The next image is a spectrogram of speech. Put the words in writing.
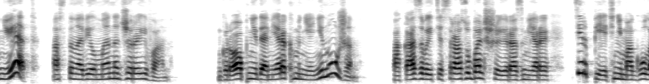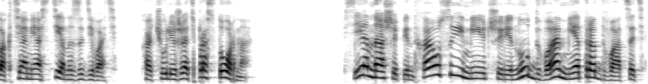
«Нет!» – остановил менеджера Иван. Гроб недомерок мне не нужен. Показывайте сразу большие размеры. Терпеть не могу локтями о стены задевать. Хочу лежать просторно. Все наши пентхаусы имеют ширину 2 метра 20,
